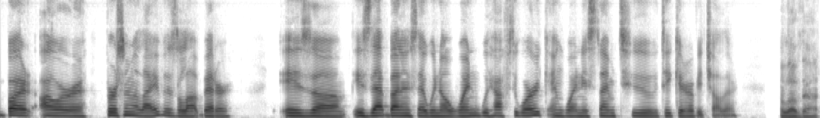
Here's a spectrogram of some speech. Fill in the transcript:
but our personal life is a lot better. Is uh, is that balance that we know when we have to work and when it's time to take care of each other. I love that.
